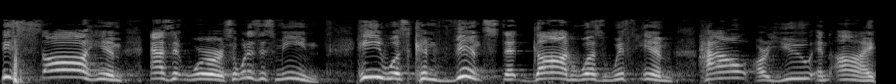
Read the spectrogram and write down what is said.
He saw him as it were. So what does this mean? He was convinced that God was with him. How are you and I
